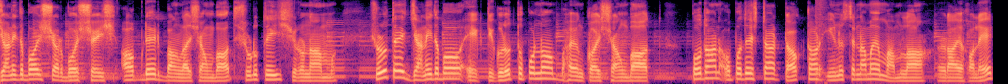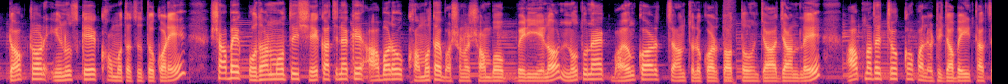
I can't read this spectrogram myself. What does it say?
জানিয়ে দেব সর্বশেষ আপডেট বাংলা সংবাদ শুরুতেই শিরোনাম। শুরুতে জানিয়ে দেব একটি গুরুত্বপূর্ণ ভয়ঙ্কর সংবাদ। প্রধান উপদেষ্টা ডক্টর ইউনুসের নামে মামলা। রায় হলে ডক্টর ইউনুসকে ক্ষমতাচ্যুত করে সাবেক প্রধানমন্ত্রী শেখ হাসিনাকে আবারও ক্ষমতায় বসানো সম্ভব। বেরিয়ে এলো নতুন এক ভয়ঙ্কর চাঞ্চল্যকর তত্ত্ব, যা জানলে আপনাদের চোখ কপালে উঠে যাবেই। থাকছে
